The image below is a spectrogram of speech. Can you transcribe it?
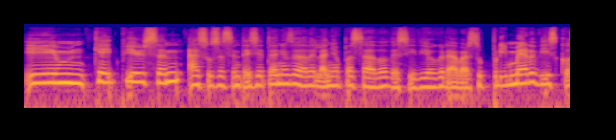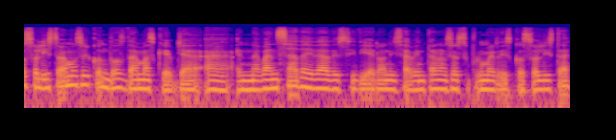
Y mm, Kate Pearson, a sus 67 años de edad del año pasado, decidió grabar su primer disco solista. Vamos a ir con dos damas que ya ah, en avanzada edad decidieron y se aventaron a hacer su primer disco solista.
